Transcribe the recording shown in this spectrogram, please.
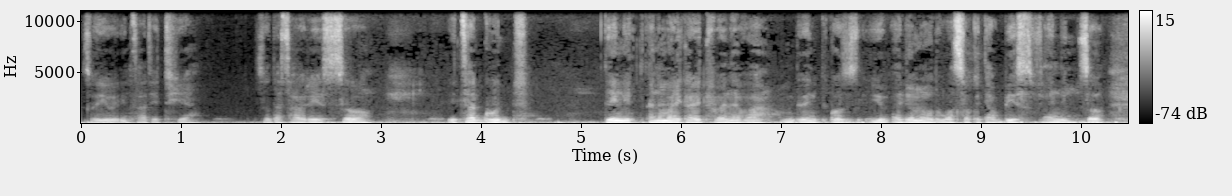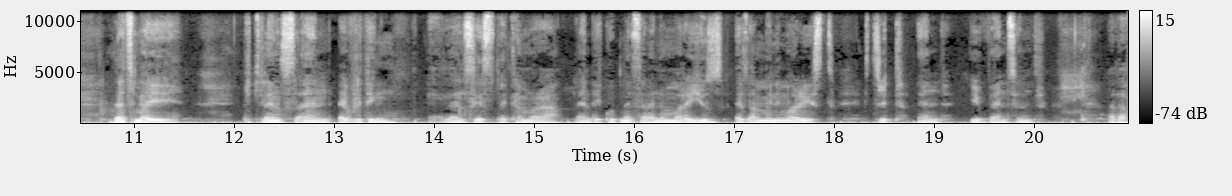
So you insert it here. So that's how it is. So it's a good thing. It, I normally carry it whenever I'm doing because you, I don't know what socket I'll be finding. So that's my kit lens and everything uh, lenses the camera and the equipment that I normally use as a minimalist street and events and other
